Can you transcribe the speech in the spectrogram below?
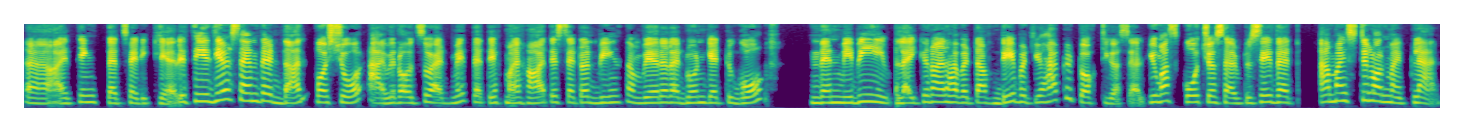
uh, I think that's very clear. It's easier said than done for sure. I will also admit that if my heart is set on being somewhere and I don't get to go, then maybe like, you know, I'll have a tough day, but you have to talk to yourself. You must coach yourself to say that, am I still on my plan?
